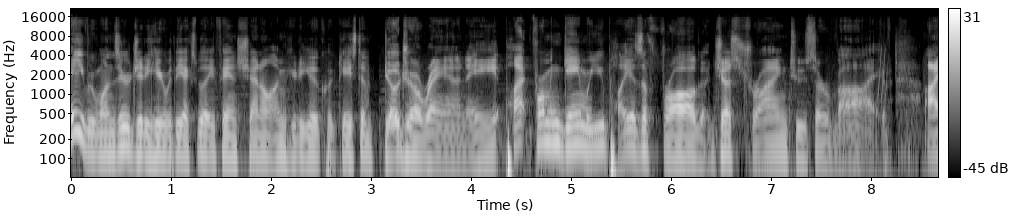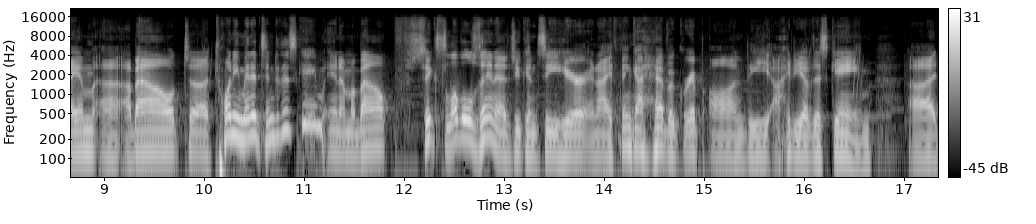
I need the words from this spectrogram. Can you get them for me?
Hey everyone, Zero Jehuty here with the XBLA Fans channel. I'm here to give you a quick taste of Dojoran, a platforming game where you play as a frog just trying to survive. I am uh, about uh, 20 minutes into this game and I'm about six levels in as you can see here and I think I have a grip on the idea of this game. Uh,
